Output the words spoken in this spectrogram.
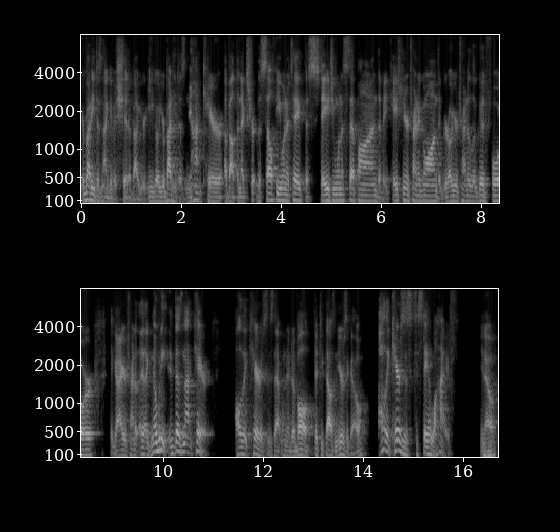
Your body does not give a shit about your ego. Your body does not care about the next trip, the selfie you want to take, the stage you want to step on, the vacation you're trying to go on, the girl you're trying to look good for, the guy you're trying to like nobody, it does not care all it cares is that when it evolved 50,000 years ago, all it cares is to stay alive, you know?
